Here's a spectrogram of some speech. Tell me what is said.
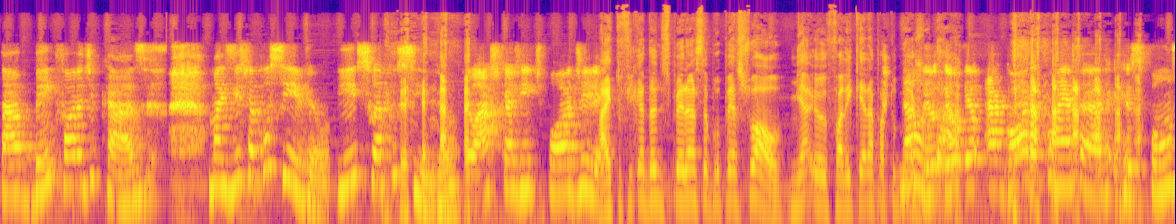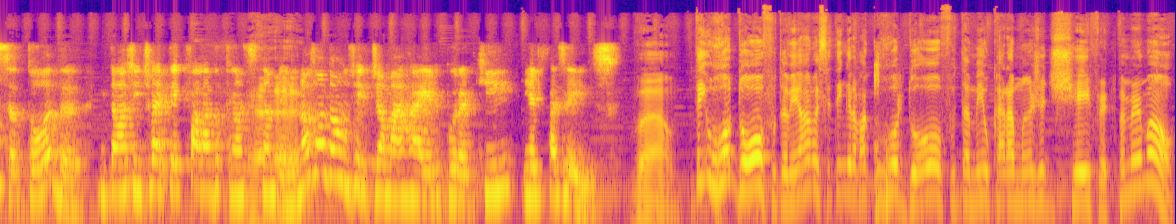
tá bem fora de casa. Mas isso é possível. Isso é possível. eu acho que a gente pode. Aí tu fica dando esperança pro pessoal. Eu falei que era pra tu me não, ajudar. Não, eu, eu, agora com essa responsa toda, então a gente vai ter que falar do Francis uhum. também. Nós vamos dar um jeito de amarrar ele por aqui e ele fazer isso. Vamos. Tem o Rodolfo também. Ah, mas você tem que gravar com o Rodolfo também. O cara manja de Schaefer. Mas, meu irmão,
